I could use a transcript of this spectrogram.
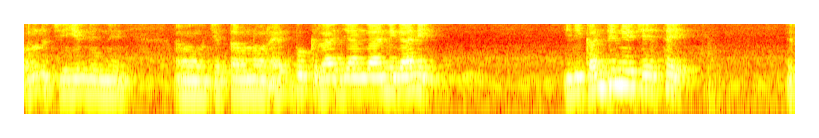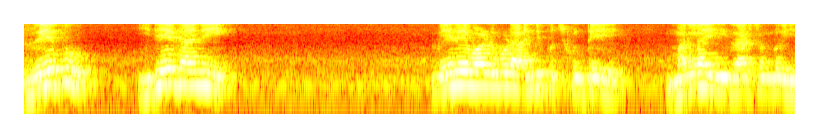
పనులు చేయండి అని చెప్తా ఉన్నాం. రెడ్ బుక్ రాజ్యాంగాన్ని కానీ ఇది కంటిన్యూ చేస్తే రేపు ఇదే కానీ వేరే వాళ్ళు కూడా అందిపుచ్చుకుంటే మరలా ఈ రాష్ట్రంలో ఈ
